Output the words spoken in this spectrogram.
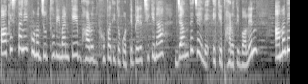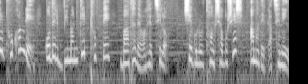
পাকিস্তানি কোনো যুদ্ধ বিমানকে ভারত ভূপাতিত করতে পেরেছে কিনা জানতে চাইলে একে ভারতী বলেন, আমাদের ভূখণ্ডে ওদের বিমানকে ঠুকতে বাধা দেওয়া হয়েছিল। সেগুলোর ধ্বংসাবশেষ আমাদের কাছে নেই।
